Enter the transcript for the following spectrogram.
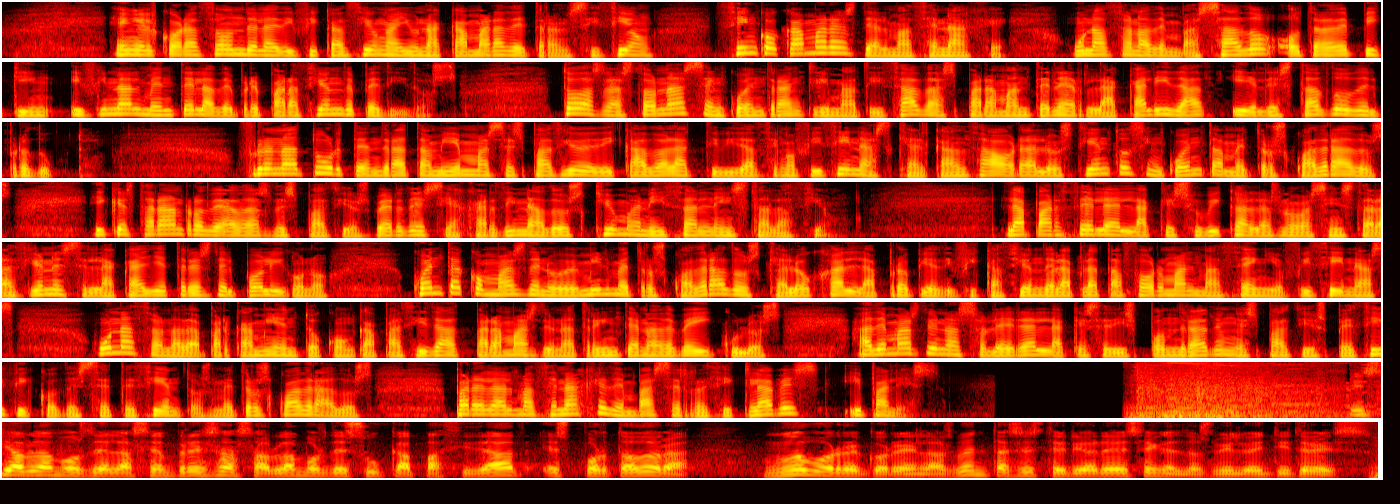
En el corazón de la edificación hay una cámara de transición, cinco cámaras de almacenaje, una zona de envasado, otra de picking y finalmente la de preparación de pedidos. Todas las zonas se encuentran climatizadas para mantener la calidad y el estado del producto. Fronatur tendrá también más espacio dedicado a la actividad en oficinas, que alcanza ahora los 150 metros cuadrados y que estarán rodeadas de espacios verdes y ajardinados que humanizan la instalación. La parcela en la que se ubican las nuevas instalaciones en la calle 3 del polígono cuenta con más de 9.000 metros cuadrados que alojan la propia edificación de la plataforma, almacén y oficinas, una zona de aparcamiento con capacidad para más de una treintena de vehículos, además de una solera en la que se dispondrá de un espacio específico de 700 metros cuadrados para el almacenaje de envases reciclables y palés. Y si hablamos de las empresas, hablamos de su capacidad exportadora. Nuevo récord en las ventas exteriores en el 2023.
